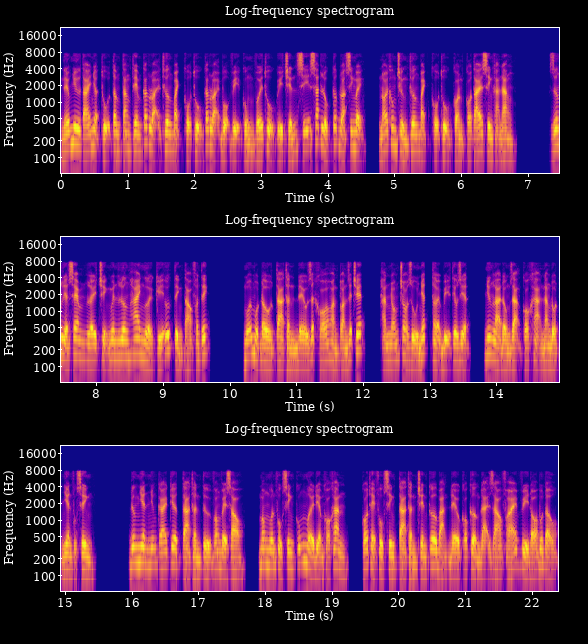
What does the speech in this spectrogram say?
nếu như tái nhật thụ tâm tăng thêm các loại thương bạch cổ thụ các loại bộ vị cùng với thụ quỷ chiến sĩ sát lục cấp đoạt sinh mệnh, nói không chừng thương bạch cổ thụ còn có tái sinh khả năng. Dương liệt xem lấy trịnh nguyên lương hai người ký ức tỉnh táo phân tích. Mỗi một đầu tà thần đều rất khó hoàn toàn giết chết, hắn nhóm cho dù nhất thời bị tiêu diệt, nhưng là đồng dạng có khả năng đột nhiên phục sinh. Đương nhiên những cái kia tà thần tử vong về sau, mong muốn phục sinh cũng mười điểm khó khăn, có thể phục sinh tà thần trên cơ bản đều có cường đại giáo phái vì đó bước đầu.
